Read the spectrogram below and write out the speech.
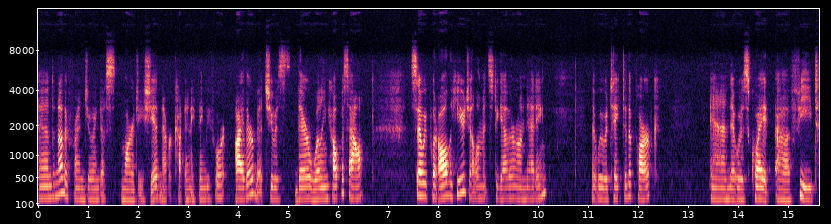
And another friend joined us, Margie. She had never cut anything before either, but she was there willing to help us out. So we put all the huge elements together on netting that we would take to the park. And it was quite a feat.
